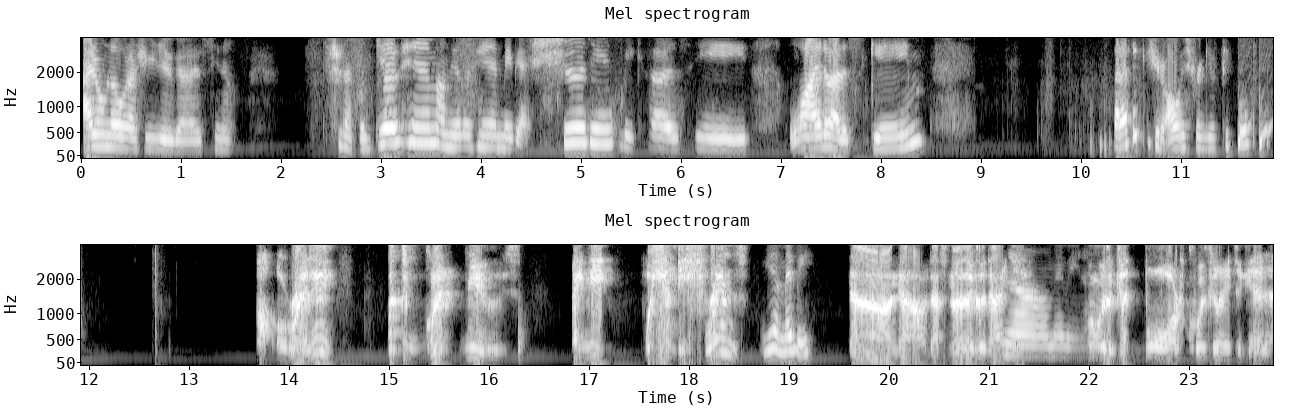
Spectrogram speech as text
I don't know what I should do, guys. You know, should I forgive him? On the other hand, maybe I shouldn't because he lied about his game. But I think you should always forgive people. Already? What the great news! Maybe we can be friends? Yeah, maybe. No, no, that's not a good idea. No, maybe not. We not. will get bored quickly together.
